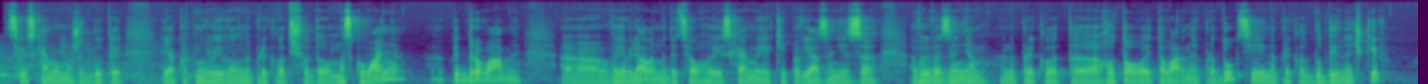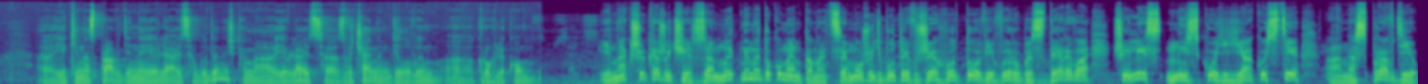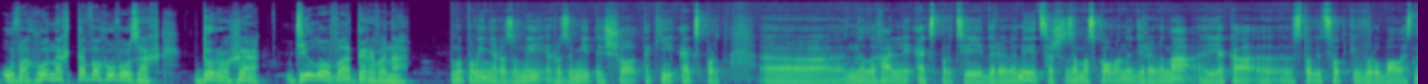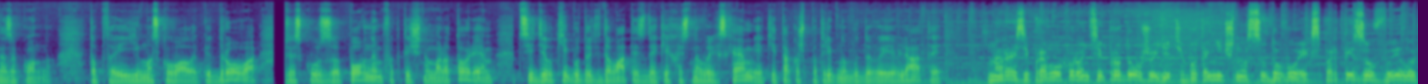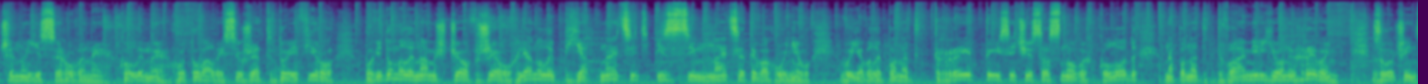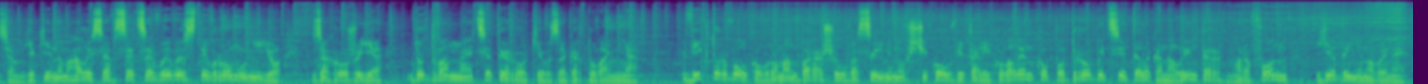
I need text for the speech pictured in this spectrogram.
Ці схеми можуть бути, як от ми виявили, наприклад, щодо маскування під дровами. Е, Виявляли ми до цього і схеми, які пов'язані з вивезенням, наприклад, е, готової товарної продукції, наприклад, будиночків, е, які насправді не являються будиночками, а являються звичайним діловим кругляком. Інакше кажучи, за митними документами це можуть бути вже готові вироби з дерева чи ліс низької якості, а насправді у вагонах та ваговозах дорога ділова деревина. Ми повинні розумі, розуміти, що такий експорт, е, нелегальний експорт цієї деревини, це ж замаскована деревина, е, яка е, 100% вирубалась незаконно. Тобто її маскували під дрова. В зв'язку з повним фактично мораторієм ці ділки будуть вдаватись до якихось нових схем, які також потрібно буде виявляти. Наразі правоохоронці продовжують ботанічну судову експертизу вилученої сировини. Коли ми готували сюжет до ефіру, повідомили нам, що вже оглянули 15 із 17 вагонів. Виявили понад 3 тисячі соснових колод на понад 2 мільйони гривень. Злочинцям, які намагалися все це вивезти в Румунію, загрожує до 12 років загартування. Віктор Волков, Роман Барашев, Василь Міновщиков, Віталій Коваленко. Подробиці телеканал Інтер, Марафон. Єдині новини.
